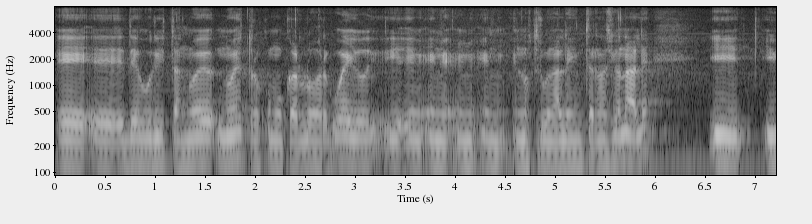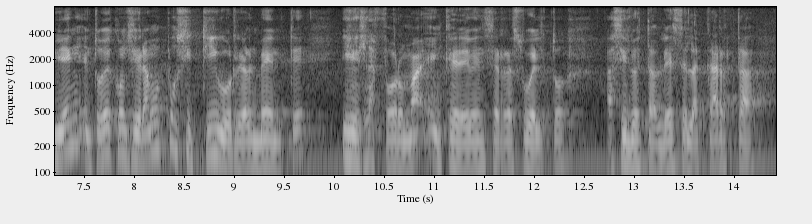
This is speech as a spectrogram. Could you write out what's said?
de juristas nuestros como Carlos Argüello en, los tribunales internacionales. Y, bien, entonces consideramos positivo realmente y es la forma en que deben ser resueltos, así lo establece la Carta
